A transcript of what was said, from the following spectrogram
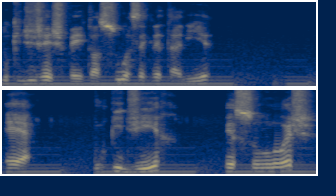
do que diz respeito à sua secretaria é impedir pessoas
